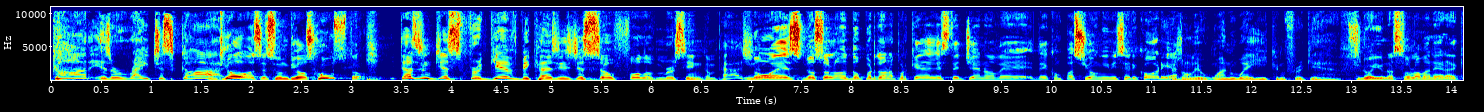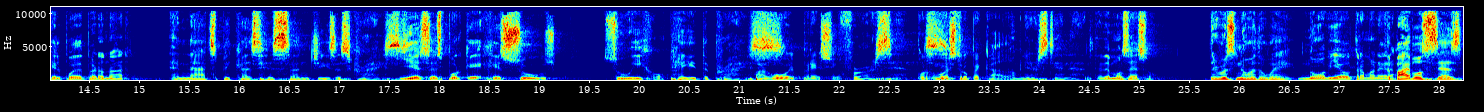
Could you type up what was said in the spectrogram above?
God is a righteous God. Dios es un Dios justo. He doesn't just forgive because he's just so full of mercy and compassion. No es, no solo, no perdona porque Él esté lleno de, de compasión y misericordia. There's only one way he can forgive, Sino hay una sola manera que Él puede perdonar. and that's because his son Jesus Christ Y eso es porque Jesús, su Hijo, paid the price pagó el precio for our sin. por nuestro pecado. Let me understand that. ¿Entendemos eso? There was no other way. No había otra The. Bible says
